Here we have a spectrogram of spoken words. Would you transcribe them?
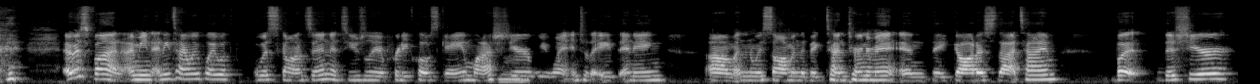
it was fun. I mean, anytime we play with Wisconsin, it's usually a pretty close game. Last mm-hmm. year, we went into the eighth inning, um, and then we saw them in the Big Ten tournament, and they got us that time. But this year,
